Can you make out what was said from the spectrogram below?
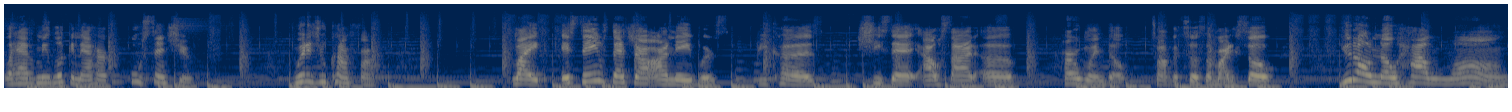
will have me looking at her. Who sent you? Where did you come from? Like, it seems that y'all are neighbors because she said outside of her window talking to somebody. So you don't know how long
